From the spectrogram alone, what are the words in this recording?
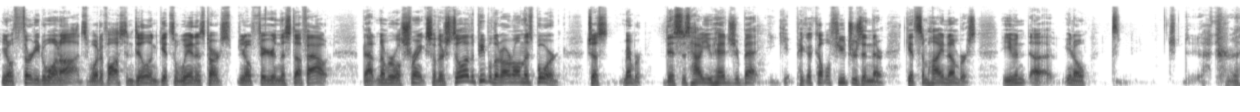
you know, 30 to 1 odds. What if Austin Dillon gets a win and starts, you know, figuring this stuff out? That number will shrink. So there's still other people that aren't on this board. Just remember, this is how you hedge your bet. You get, pick a couple futures in there, get some high numbers. Even uh, you know,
